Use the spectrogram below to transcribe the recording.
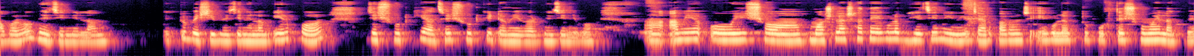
আবারও ভেজে নিলাম। একটু বেশি ভেজে নিলাম। এরপর যে শুটকি আছে, শুটকিটা আমি এবার ভেজে নেব। আমি ওই মশলার সাথে এগুলো ভেজে নিইনি, যার কারণ যে এগুলো একটু করতে সময় লাগবে।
